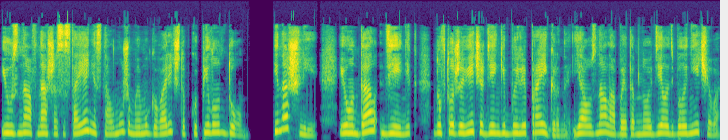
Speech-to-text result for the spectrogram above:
и узнав наше состояние, стал мужу моему говорить, чтоб купил он дом. И нашли. И он дал денег, но в тот же вечер деньги были проиграны. Я узнала об этом, но делать было нечего.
